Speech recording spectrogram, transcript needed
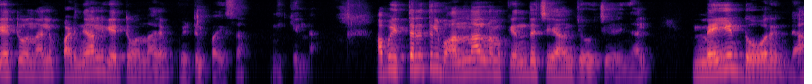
ഗേറ്റ് വന്നാലും പടിഞ്ഞാറിൽ ഗേറ്റ് വന്നാലും വീട്ടിൽ പൈസ നിൽക്കില്ല. അപ്പോൾ ഇത്തരത്തിൽ വന്നാൽ നമുക്ക് എന്ത് ചെയ്യാമെന്ന് ചോദിച്ചു കഴിഞ്ഞാൽ മെയിൻ ഡോറിന്റെ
